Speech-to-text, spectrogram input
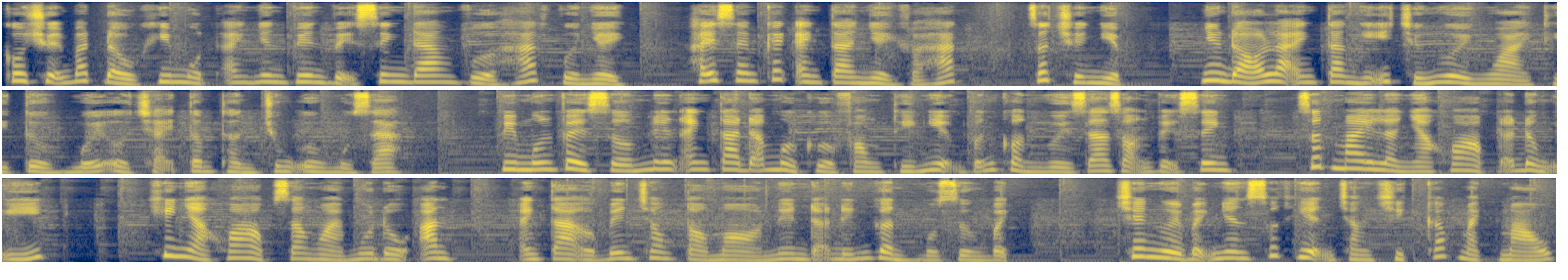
Câu chuyện bắt đầu khi một anh nhân viên vệ sinh đang vừa hát vừa nhảy. Hãy xem cách anh ta nhảy và hát, rất chuyên nghiệp. Nhưng đó là anh ta nghĩ chứ người ngoài thì tưởng mới ở trại tâm thần trung ương một ra. Vì muốn về sớm nên anh ta đã mở cửa phòng thí nghiệm vẫn còn người ra dọn vệ sinh. Rất may là nhà khoa học đã đồng ý. Khi nhà khoa học ra ngoài mua đồ ăn, anh ta ở bên trong tò mò nên đã đến gần một giường bệnh. Trên người bệnh nhân xuất hiện chẳng chịt các mạch máu,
